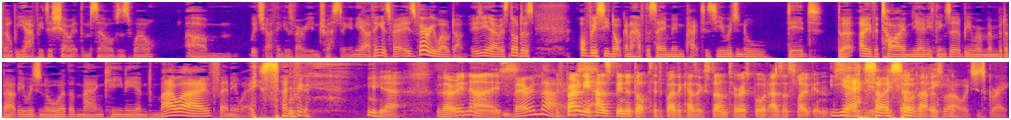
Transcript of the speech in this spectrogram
they'll be happy to show it themselves as well um, which I think is very interesting. And yeah, I think it's very it's very well done. It- you know, it's not as obviously not going to have the same impact as the original did, but over time, the only things that have been remembered about the original were the mankini and my wife. Anyway, so yeah, very nice. very nice. Which apparently has been adopted by the Kazakhstan Tourist Board as a slogan. Yeah, So, Yes, I saw that play. as well, which is great.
